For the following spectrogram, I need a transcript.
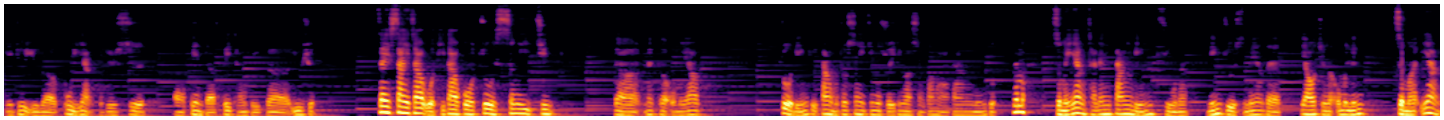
也就有了不一样，也就是呃变得非常的一个优秀。在上一章我提到过做生意经的那个，我们要。做领主，当我们做生意经的时候，一定要想办法当领主。那么，怎么样才能当领主呢？领主什么样的要求呢？我们能怎么样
